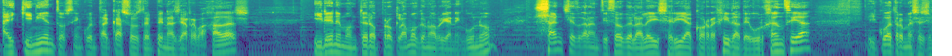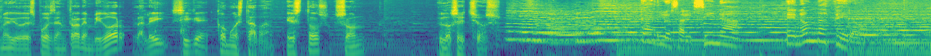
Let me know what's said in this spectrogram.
Hay 550 casos de penas ya rebajadas. Irene Montero proclamó que no habría ninguno. Sánchez garantizó que la ley sería corregida de urgencia. Y cuatro meses y medio después de entrar en vigor, la ley sigue como estaba. Estos son los hechos. Carlos Alsina en Onda Cero.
